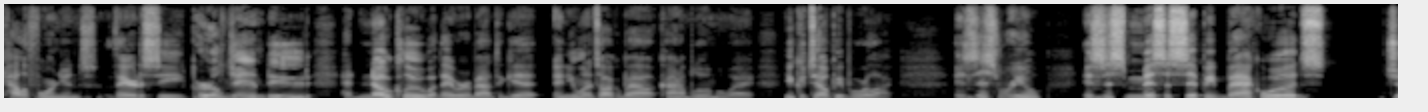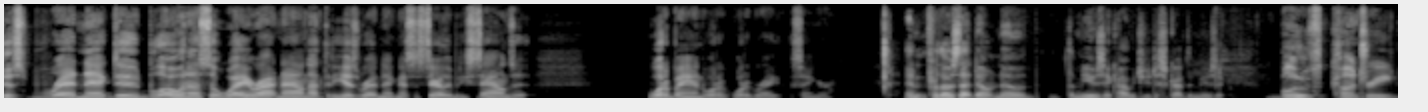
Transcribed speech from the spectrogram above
Californians there to see Pearl Jam, dude. Had no clue what they were about to get. And you want to talk about kind of blew them away. You could tell people were like, is this real? Is this Mississippi backwoods just redneck dude blowing us away right now? Not that he is redneck necessarily, but he sounds it. What a band, what a what a great singer. And for those that don't know the music, how would you describe the music? Blues, country,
